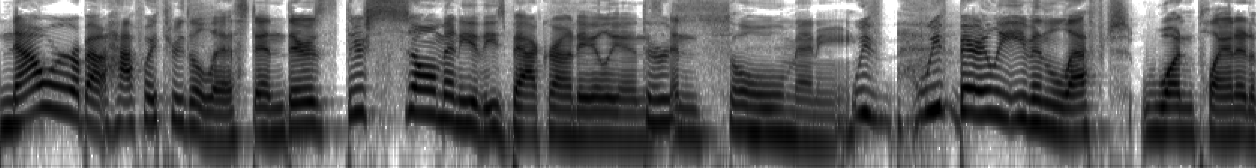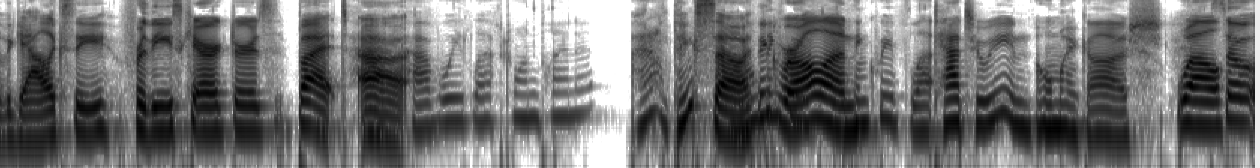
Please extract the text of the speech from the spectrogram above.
now we're about halfway through the list, and there's there's so many of these background aliens, There's and so many. we've we've barely even left one planet of the galaxy for these characters. But uh, have we left one planet? I don't think so. I, don't think, we're all on. I think we've left. Tatooine. oh my gosh. Well, So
